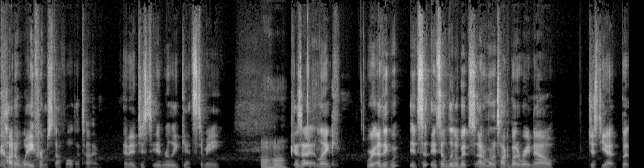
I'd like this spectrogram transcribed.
cut away from stuff all the time. And it just it really gets to me because mm-hmm. I like we're, I think it's it's a little bit. I don't want to talk about it right now, just yet. But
